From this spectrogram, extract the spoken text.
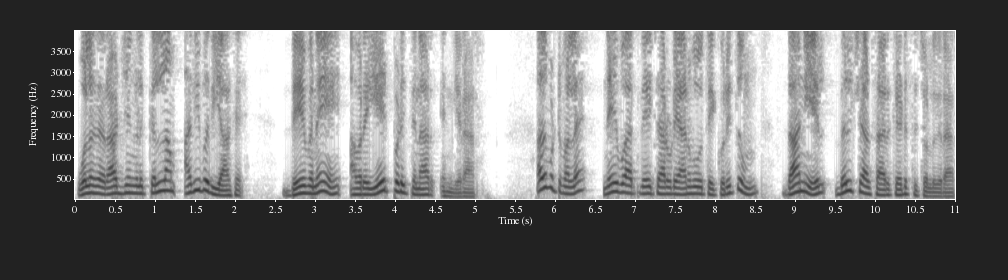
உலக ராஜ்யங்களுக்கெல்லாம் அதிபதியாக தேவனே அவரை ஏற்படுத்தினார் என்கிறார். அது மட்டுமல்ல நேவாத் நேச்சாருடைய அனுபவத்தை குறித்தும் தானியேல் பெல்ஷாசாருக்கு எடுத்துச் சொல்லுகிறார்.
